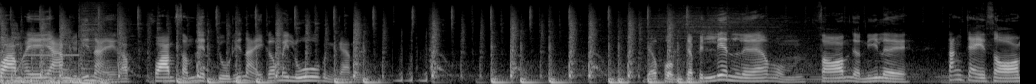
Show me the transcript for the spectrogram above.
ความพยายามอยู่ที่ไหนครับ ความสำเร็จอยู่ที่ไหนก็ไม่รู้เหมือนกัน เดี๋ยวผมจะไปเล่นเลยครับผมซ้อมเดี๋ยวนี้เลย ตั้งใจซ้อม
